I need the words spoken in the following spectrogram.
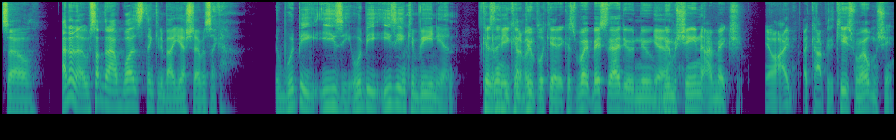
So I don't know. It was something I was thinking about yesterday. I was like, ah, it would be easy. It would be easy and convenient. because then be you can of a- duplicate it. Because basically, I do a new Yeah. new machine. I make sure you know I, I copy the keys from my old machine.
